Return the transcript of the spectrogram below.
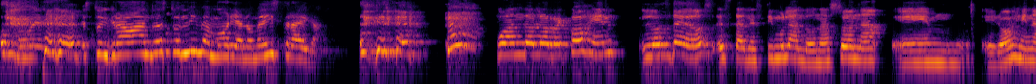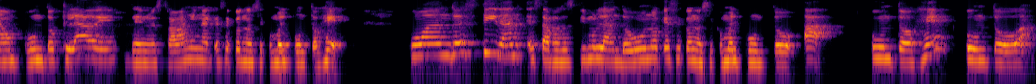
Estoy grabando esto en mi memoria, no me distraiga. Cuando lo recogen, los dedos están estimulando una zona eh, erógena, un punto clave de nuestra vagina que se conoce como el punto G. Cuando estiran, estamos estimulando uno que se conoce como el punto A. Punto G, punto A.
